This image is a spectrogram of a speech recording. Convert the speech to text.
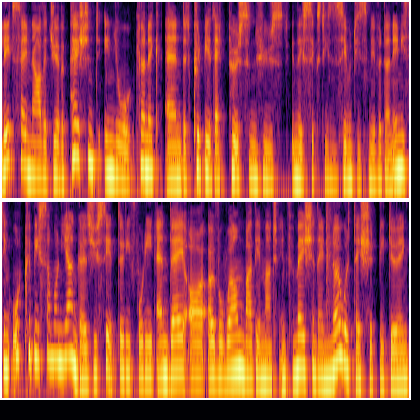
Let's say now that you have a patient in your clinic and it could be that person who's in their 60s and 70s, never done anything, or it could be someone younger, as you said, 30, 40, and they are overwhelmed by the amount of information. They know what they should be doing,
